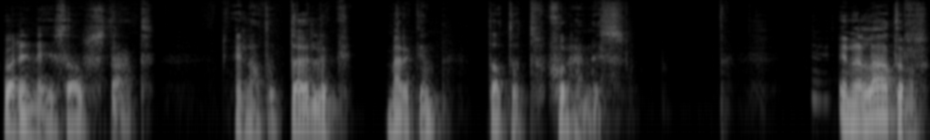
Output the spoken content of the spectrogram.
waarin hij zelf staat. Hij laat het duidelijk merken dat het voor hen is. In een later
